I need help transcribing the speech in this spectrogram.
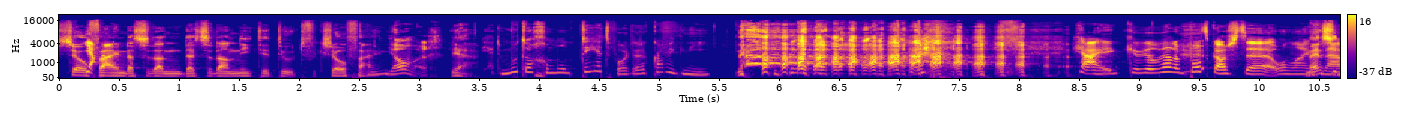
Zo Ja. fijn dat ze, dan, dat ze dan niet dit doet. Vind ik zo fijn. Jammer. Ja. Ja, er moet toch gemonteerd worden? Dat kan ik niet. ja, ik wil wel een podcast eh, online Mensen vanavond.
